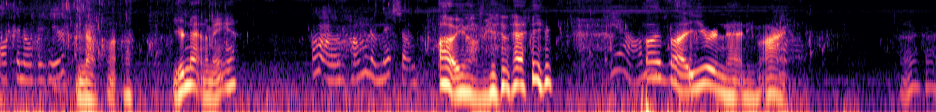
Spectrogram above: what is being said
walking over here? No, uh-uh. You're netting him, ain't you? Uh-uh, I'm gonna miss him. Oh, you want me to net him? Yeah, I'm I thought you were netting him. All right. Okay.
